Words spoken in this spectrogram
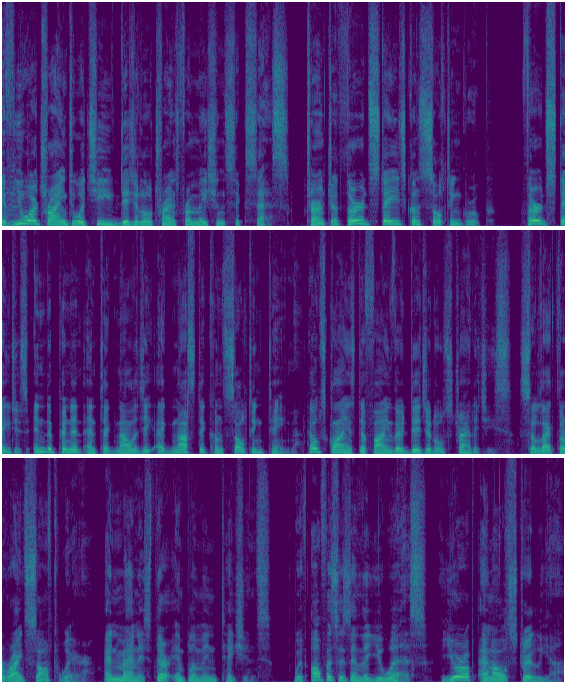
If you are trying to achieve digital transformation success, turn to Third Stage Consulting Group. Third Stage's independent and technology agnostic consulting team helps clients define their digital strategies, select the right software, and manage their implementations. With offices in the US, Europe, and Australia,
